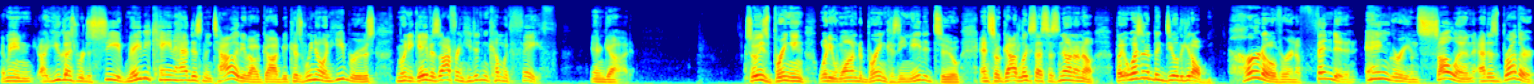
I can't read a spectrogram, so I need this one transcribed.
I mean, uh, you guys were deceived. Maybe Cain had this mentality about God because we know in Hebrews, when he gave his offering, he didn't didn't come with faith in God. So he's bringing what he wanted to bring because he needed to. And so God looks at us and says, No, no, no. But it wasn't a big deal to get all hurt over and offended and angry and sullen at his brother.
